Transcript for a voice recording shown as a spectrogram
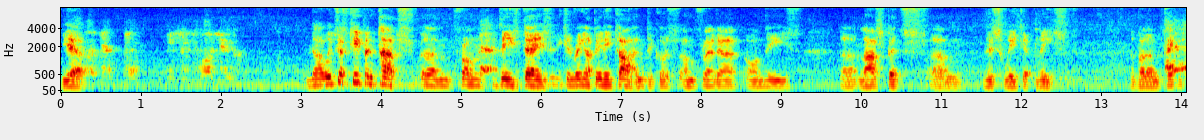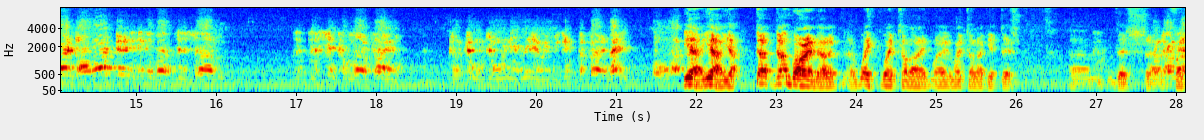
Yeah. I said, yeah, he said he wants you. No, we just keep in touch um, from these days. You can ring up any time because I'm flat out on these uh, last bits um, this week at least. But I'm I thinking, won't, I won't do anything about this, um, this, thing from my phone to, to, to when you really, when you get the phone, eh? Or what? yeah, yeah, yeah. Don't, don't worry about it. Uh, wait, wait till I wait, wait till I get this um, this uh, phone.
